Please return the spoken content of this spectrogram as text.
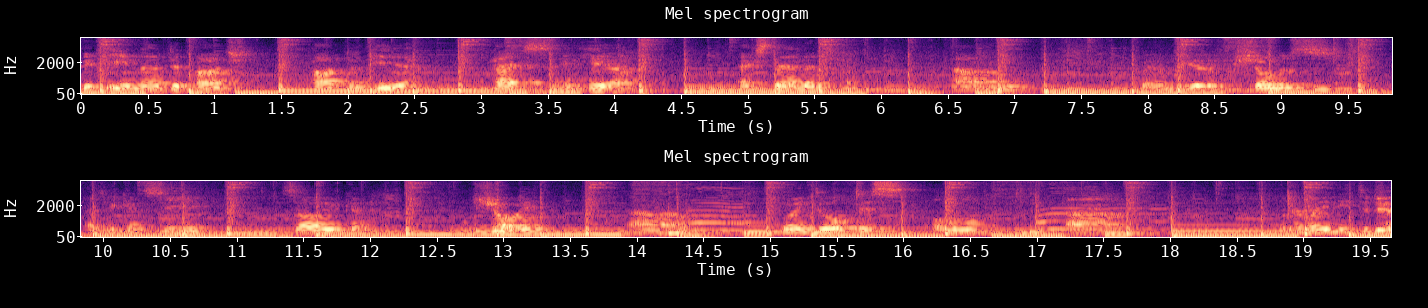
fit in a department here, packs in here, extended um, with beautiful shoulders as you can see so you can enjoy uh, going to office or uh, whatever you need to do.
